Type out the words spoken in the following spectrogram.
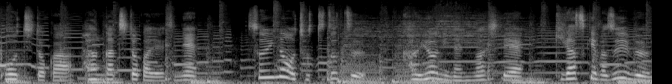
ポーチとかハンカチとかですね。そういうのをちょっとずつ買うようになりまして気がつけば随分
